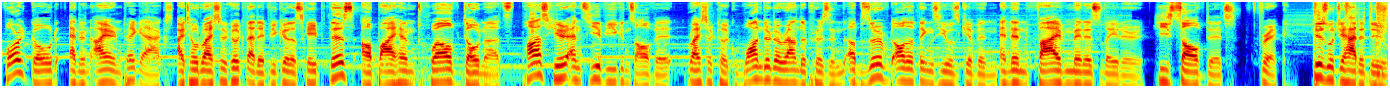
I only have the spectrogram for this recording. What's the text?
4 gold, and an iron pickaxe. I told Ricer Cook that if he could escape this, I'll buy him 12 donuts. Pause here and see if you can solve it. Ricer Cook wandered around the prison, observed all the things he was given, and then 5 minutes later, he solved it. Here's what you had to do.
